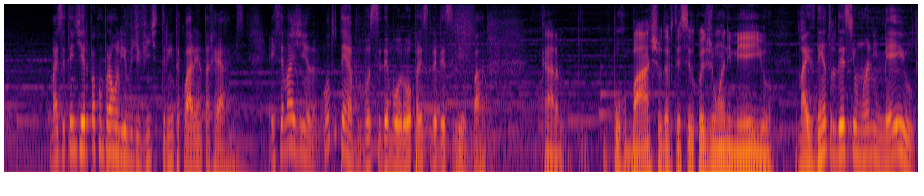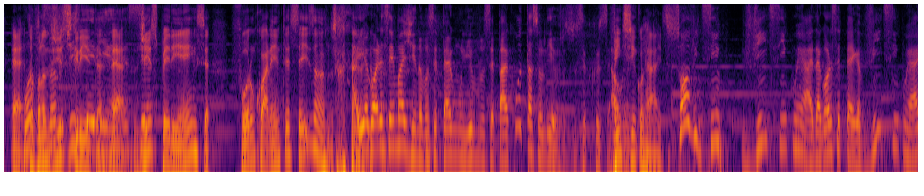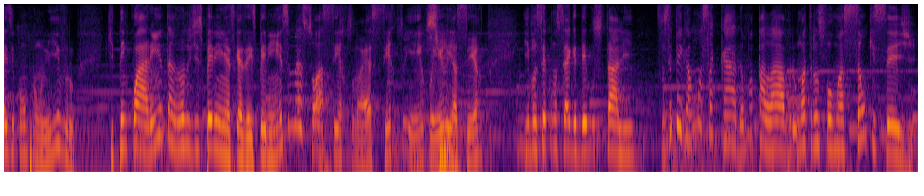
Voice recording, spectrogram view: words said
mas você tem dinheiro para comprar um livro de 20, 30, 40 reais. Aí você imagina, quanto tempo você demorou para escrever esse livro, Fábio? Cara, por baixo deve ter sido coisa de um ano e meio. Mas dentro desse um ano e meio. É, tô falando de escrita. é, experiência? de experiência foram 46 anos. Aí agora você imagina, você pega um livro, você paga. Quanto tá seu livro? Você, alguém- 25 reais. Só 25? 25 reais. Agora você pega 25 reais e compra um livro que tem 40 anos de experiência. Quer dizer, experiência não é só acerto, não é acerto e erro, Sim. erro e acerto. E você consegue degustar ali. Se você pegar uma sacada, uma palavra, uma transformação que seja,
